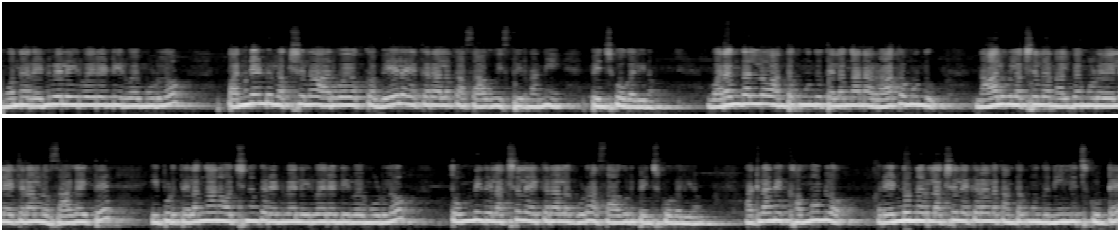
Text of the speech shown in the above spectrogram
మొన్న రెండు వేల ఇరవై రెండు ఇరవై మూడులో పన్నెండు లక్షల అరవై ఒక్క వేల ఎకరాలకు ఆ సాగు విస్తీర్ణాన్ని పెంచుకోగలిగినాం. వరంగల్లో అంతకుముందు తెలంగాణ రాకముందు నాలుగు లక్షల నలభై మూడు వేల ఎకరాల్లో సాగైతే ఇప్పుడు తెలంగాణ వచ్చినాక రెండు వేల ఇరవై రెండు ఇరవై మూడులో తొమ్మిది లక్షల ఎకరాలకు కూడా ఆ సాగుని పెంచుకోగలిగినాం. అట్లానే ఖమ్మంలో రెండున్నర లక్షల ఎకరాలకు అంతకుముందు నీళ్ళు ఇచ్చుకుంటే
